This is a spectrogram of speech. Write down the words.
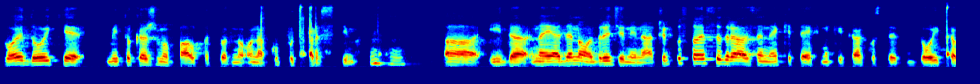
svoje dojke mi to kažemo palpatorno, onako pod prstima. Uh, I da na jedan određeni način, postoje sad razne neke tehnike kako se dojka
